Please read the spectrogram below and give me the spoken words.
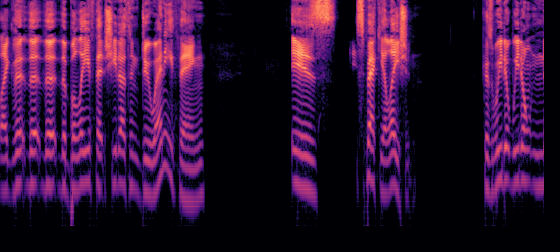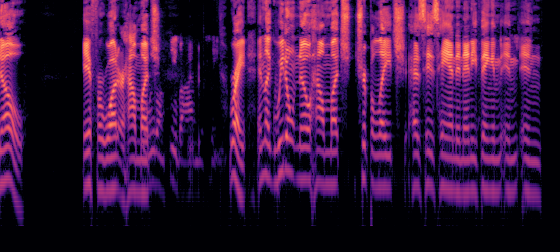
Like the the the, the belief that she doesn't do anything is speculation. Because we do, we don't know if or what or how We much don't see behind the scenes. right. And like we don't know how much triple h has his hand in anything in in, in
